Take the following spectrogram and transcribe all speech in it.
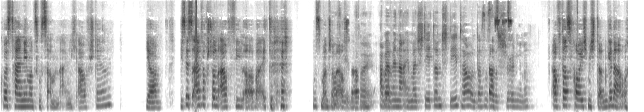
Kursteilnehmern zusammen eigentlich aufstellen. Ja, es ist einfach schon auch viel Arbeit. Muss man schon auf auch sagen. Fall. Aber ja. wenn er einmal steht, dann steht er und das ist das, das Schöne. Ne? Auf das freue ich mich dann, genau.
